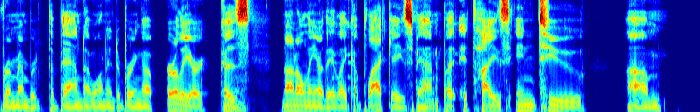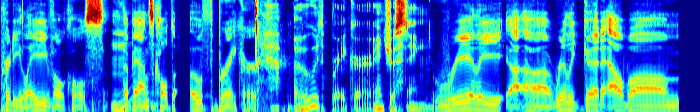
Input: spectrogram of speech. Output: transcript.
remembered the band I wanted to bring up earlier because not only are they like a black gaze band, but it ties into um, Pretty Lady vocals. The Mm. band's called Oathbreaker. Oathbreaker. Interesting. Really, uh, really good album.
